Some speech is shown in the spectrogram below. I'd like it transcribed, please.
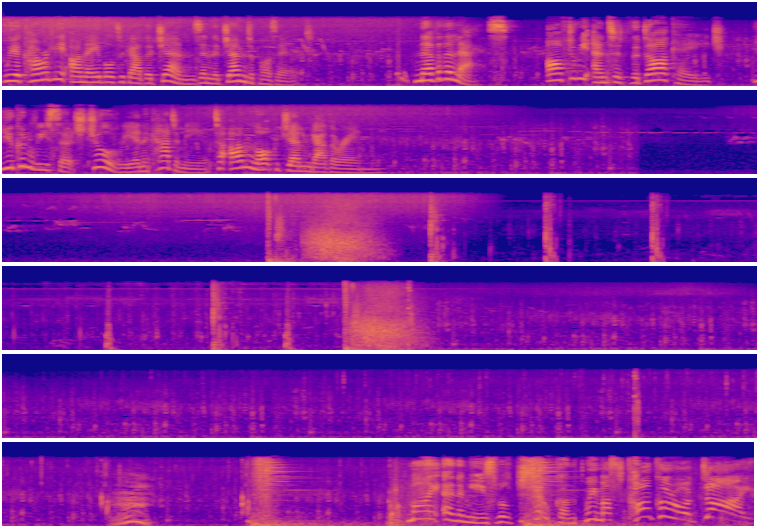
We are currently unable to gather gems in the gem deposit. Nevertheless, after we entered the Dark Age, you can research jewelry in Academy to unlock gem gathering. My enemies will choke on... We must conquer or die!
